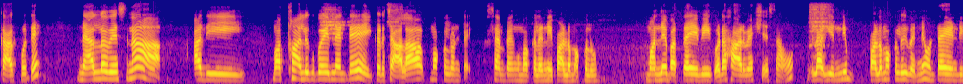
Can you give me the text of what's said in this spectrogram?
కాకపోతే నేలలో వేసిన అది మొత్తం అలిగిపోయిందంటే ఇక్కడ చాలా మొక్కలు ఉంటాయి సెంపంగి మొక్కలని పళ్ళ మొక్కలు. మొన్నే బత్తాయి ఇవి కూడా హార్వెస్ట్ చేసాము. ఇలా ఎన్ని పళ్ళ మొక్కలు ఇవన్నీ ఉంటాయండి.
